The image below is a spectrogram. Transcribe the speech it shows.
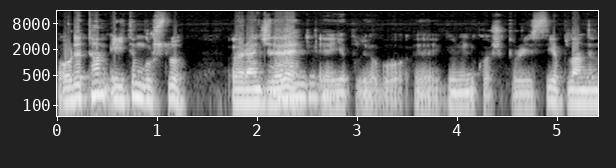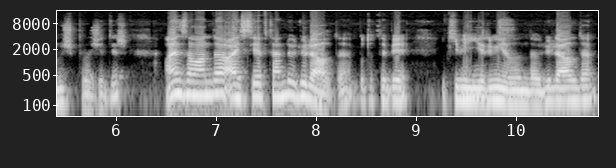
Orada tam eğitim burslu öğrencilere Öğrenciler. e, yapılıyor bu e, gönüllü koşu projesi. Yapılandırılmış projedir. Aynı zamanda ICF'ten de ödül aldı. Bu da tabii 2020 Evet. yılında ödül aldı.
